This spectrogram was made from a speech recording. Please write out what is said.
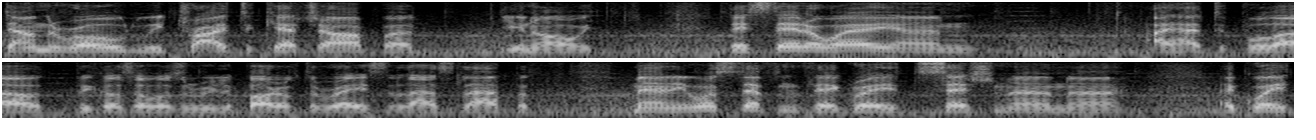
down the road. We tried to catch up but you know it, they stayed away and I had to pull out because I wasn't really part of the race the last lap but man it was definitely a great session and uh, a great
